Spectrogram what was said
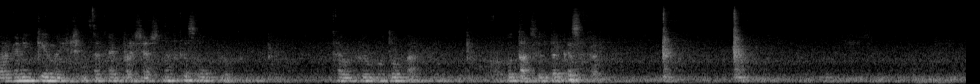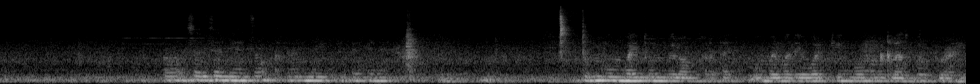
ऑर्गॅनिक केमिस्ट्रीचा काय प्रशासनात कसा उपयोग? काय उपयोग होतो का? होत असेल तर कसं कर? सॉरी सर मी याचं आपण नाही प्रिपेअर केलं आहे तुम्ही मुंबईतून बिलॉंग करताय. मुंबईमध्ये वर्किंग वुमन क्लास भरपूर आहे.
